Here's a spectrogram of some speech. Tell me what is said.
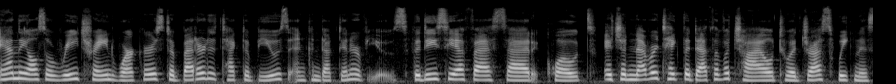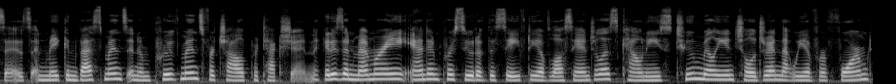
and they also retrained workers to better detect abuse and conduct interviews. The DCFS said, quote, It should never take the death of a child to address weaknesses and make investments in improvements for child protection. It is in memory and in pursuit of the safety of Los Angeles County's 2 million children that we have reformed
